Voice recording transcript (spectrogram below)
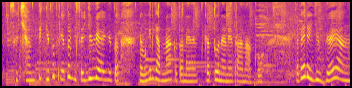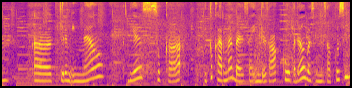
so cantik gitu ternyata bisa juga gitu. Nah mungkin karena ketunanetraan aku. Tapi ada juga yang uh, kirim email dia suka itu karena bahasa Inggris aku. Padahal bahasa Inggris aku sih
